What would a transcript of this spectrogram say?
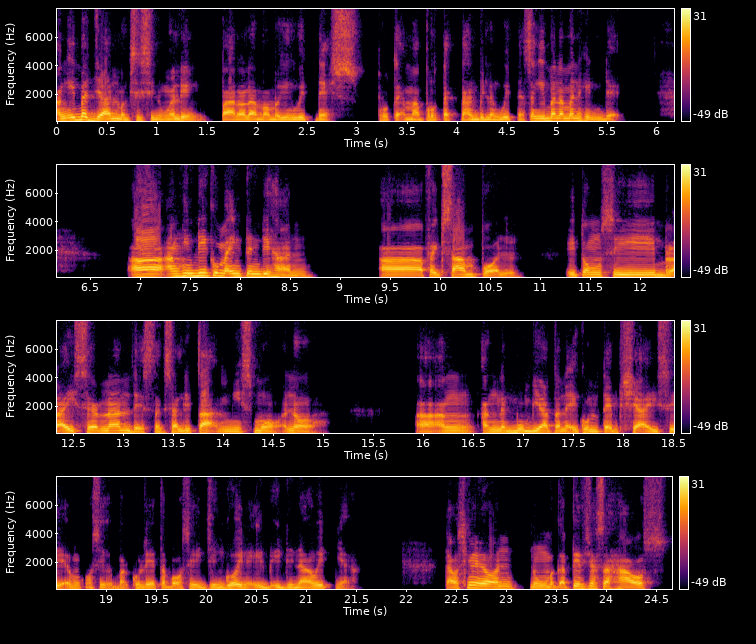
Ang iba diyan magsisinungaling para lamang maging witness, prote maprotektahan bilang witness. Ang iba naman hindi. Uh, ang hindi ko maintindihan, uh, for example, itong si Bryce Hernandez nagsalita mismo, ano, uh, ang ang nagbumbiyata na i-contempt siya ay si, ano ko, si Barcoleta po, si Jinggoy na idinawit niya. Tapos ngayon, nung mag-appear siya sa house,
